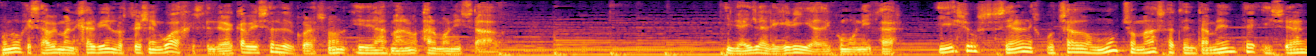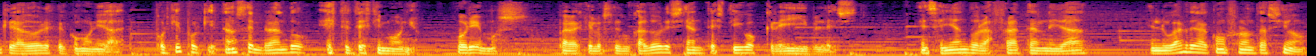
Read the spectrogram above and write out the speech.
Uno que sabe manejar bien los tres lenguajes, el de la cabeza, el del corazón y de las manos armonizado. Y de ahí la alegría de comunicar. Y ellos serán escuchados mucho más atentamente y serán creadores de comunidad. ¿Por qué? Porque están sembrando este testimonio. Oremos para que los educadores sean testigos creíbles, enseñando la fraternidad en lugar de la confrontación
